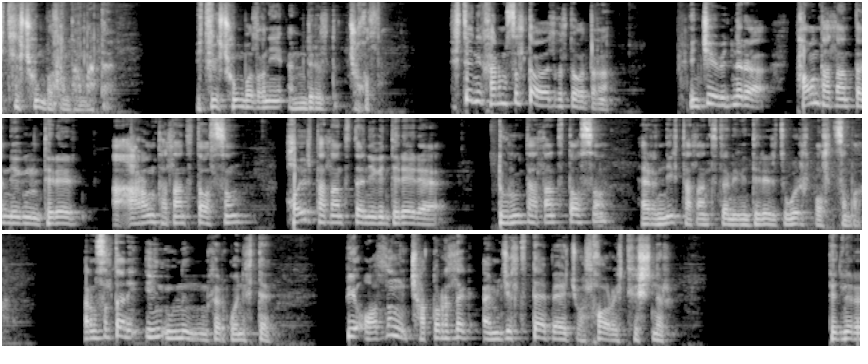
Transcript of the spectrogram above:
Итгэгч хүн болгонд хамаатай. Итгэгч хүн болгоны амьдралд чухал. Гэхдээ нэг харамсалтай ойлголт байгаа. Энд чи бид нэр 5 таланттай нэгэн тэрээр 10 таланттай болсон. 2 таланттай нэгэн тэрээр 4 таланттай болсон. Харин нэг таланттай нэгэн тэрээр зүгээр л болцсон баг. Харамсалтай энэ үнэн үнэхээр гонигтай. Би олон чадварлаг амжилттай байж болохоор итгэгчнэр тэд нэр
